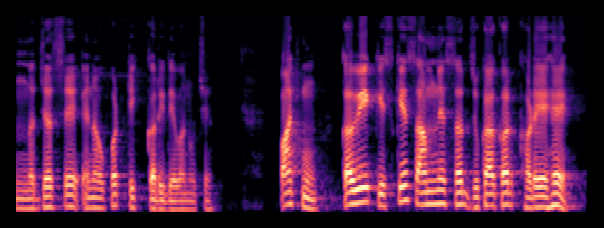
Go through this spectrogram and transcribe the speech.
નજર છે એના ઉપર ટીક કરી દેવાનું છે. પાંચમું, કવિ કિસકે સામને સર ઝુકાકર ખડે હે?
